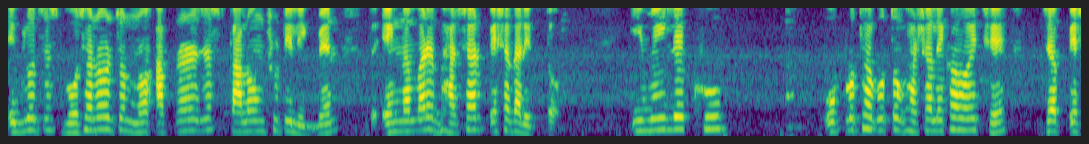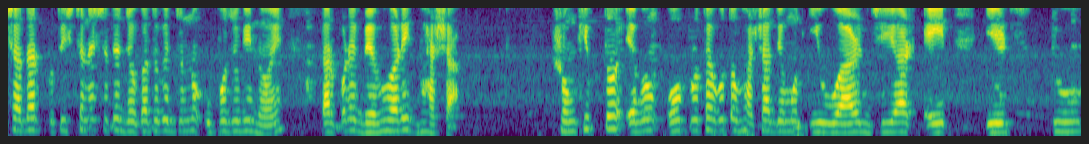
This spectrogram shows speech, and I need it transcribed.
এগুলো জাস্ট বোঝানোর জন্য আপনারা জাস্ট কালো অংশটি লিখবেন। তো এক নম্বরে ভাষার পেশাদারিত্ব। ইমেইলে খুব অপ্রথাগত ভাষা লেখা হয়েছে, যা পেশাদার প্রতিষ্ঠানের সাথে যোগাযোগের জন্য উপযোগী নয়, তারপরে ব্যবহারিক ভাষা। সংক্ষিপ্ত এবং অপ্রথাগত ভাষা যেমন U R G R eight its, to,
